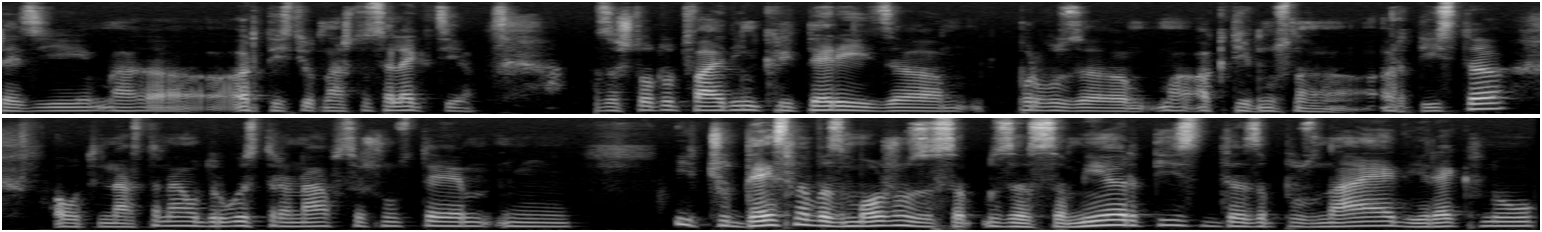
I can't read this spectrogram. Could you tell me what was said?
тези а, артисти от нашата селекция. Защото това е един критерий за първо за активност на артиста, а от една страна, от друга страна всъщност е м- и чудесна възможност за, за самия артист да запознае директно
